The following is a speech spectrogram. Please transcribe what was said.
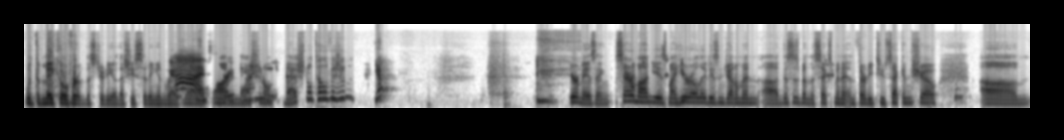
with the makeover of the studio that she's sitting in right yeah, now on national funny. national television yep you're amazing. Sarah Magni is my hero ladies and gentlemen. Uh, this has been the six minute and 32 second show. Um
